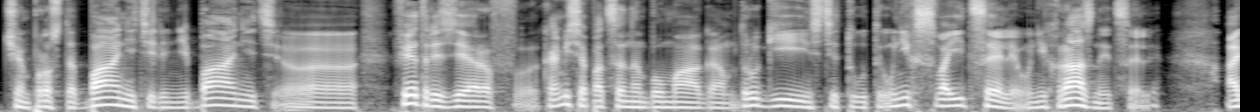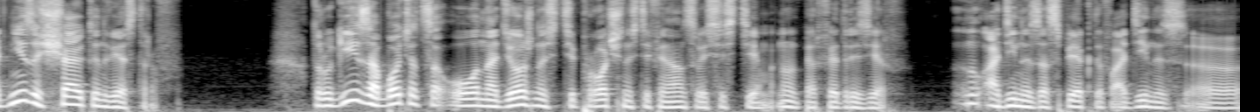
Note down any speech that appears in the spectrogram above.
чем просто банить или не банить. Э, Федрезерв, комиссия по ценным бумагам, другие институты, у них свои цели, у них разные цели. Одни защищают инвесторов, другие заботятся о надежности, прочности финансовой системы, ну, например, Федрезерв. Ну, один из аспектов, один из, э,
